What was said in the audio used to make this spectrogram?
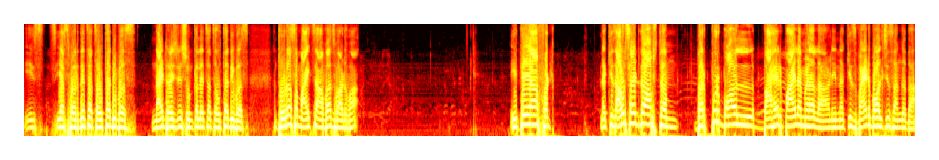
इस- या स्पर्धेचा चौथा दिवस नाईट रजनी शृंखलेचा चौथा दिवस. थोडासा माईकचा आवाज वाढवा. इथे या फट नक्कीच आउटसाइड द ऑफ स्टंप भरपूर बॉल बाहेर पाहायला मिळाला आणि नक्कीच वाईट बॉलची संगता.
